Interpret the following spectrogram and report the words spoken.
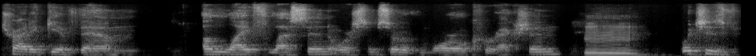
try to give them a life lesson or some sort of moral correction, mm. which is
